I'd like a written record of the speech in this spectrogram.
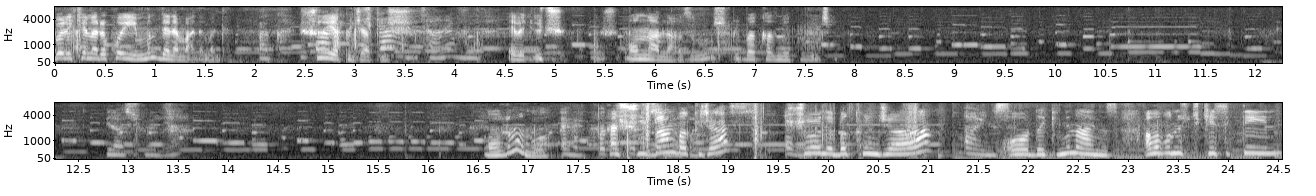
Böyle kenara koyayım bunu dene madem hadi. Bak. Şunu yapacakmış. Bir tane bu. Evet 3 onlar lazımmış. Bir bakalım yapabilecek. Biraz şöyle. Oldu mu bu? Evet. Bak Ha şuradan bakacağız. Şöyle bakınca Aynısı. oradakinin aynısı. Ama bunun üstü kesik değil.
